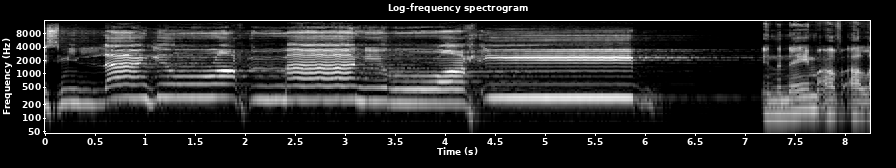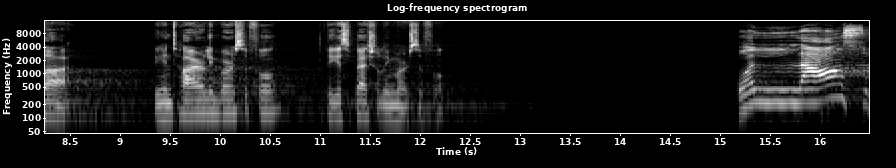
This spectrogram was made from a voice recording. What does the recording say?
بسم الله الرحمن الرحيم In the name of Allah, the entirely merciful, the especially merciful. والعصر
